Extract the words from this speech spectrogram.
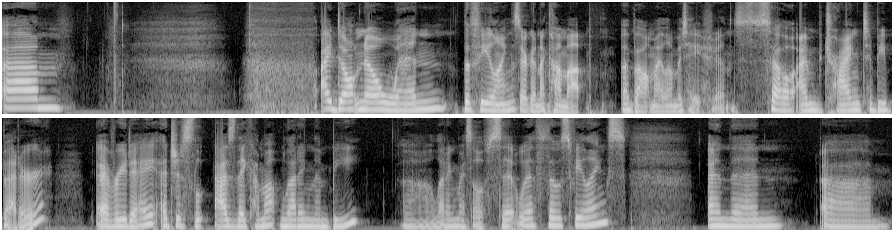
Um, I don't know when the feelings are going to come up about my limitations. So I'm trying to be better every day at just as they come up, letting them be, uh, letting myself sit with those feelings, and then um,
